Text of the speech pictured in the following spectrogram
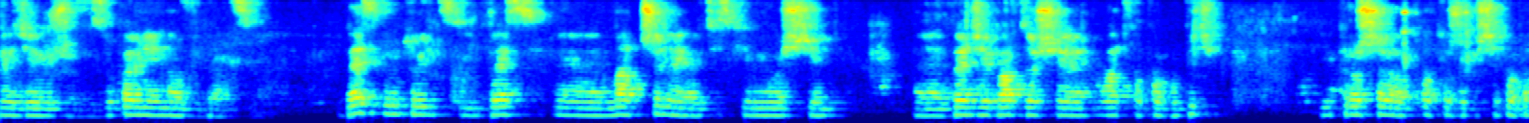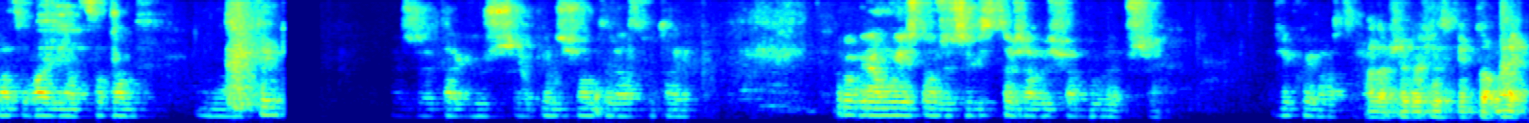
wejdzie już w zupełnie inną wibrację. Bez intuicji, bez e, matczynej ojcowskiej miłości e, będzie bardzo się łatwo pogubić. I proszę o, o to, żebyście popracowali nad sobą w tym że tak już 50 raz tutaj programujesz tą rzeczywistość, aby świat był lepszy. Dziękuję bardzo. Ale przede wszystkim to my.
